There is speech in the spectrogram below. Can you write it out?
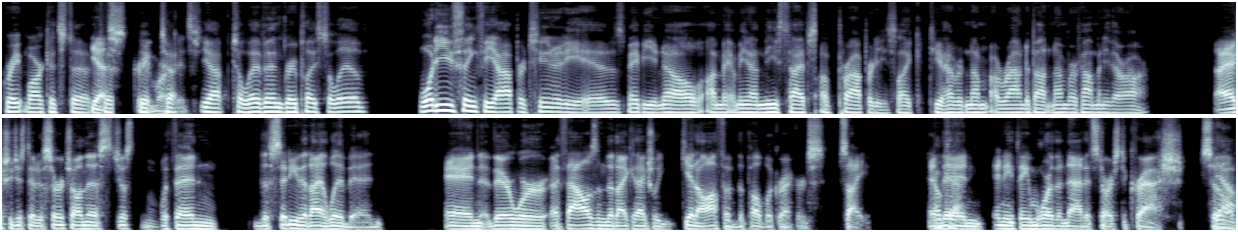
Great markets to yes, to, great markets. To, yeah, to live in. Great place to live. What do you think the opportunity is? Maybe you know. I mean, I mean, on these types of properties, like, do you have a number, a roundabout number of how many there are? I actually just did a search on this just within the city that I live in. And there were a thousand that I could actually get off of the public records site. And okay. then anything more than that, it starts to crash. So yeah.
